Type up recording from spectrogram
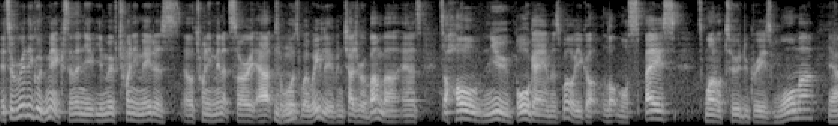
it's a really good mix. And then you, you move 20 meters or 20 minutes, sorry, out Mm-hmm. towards where we live in Challuabamba, and it's it's a whole new ball game as well. You got a lot more space. It's one or two degrees warmer. Yeah.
